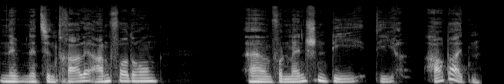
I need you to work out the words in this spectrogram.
eine, eine zentrale Anforderung äh, von Menschen, die, die arbeiten.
